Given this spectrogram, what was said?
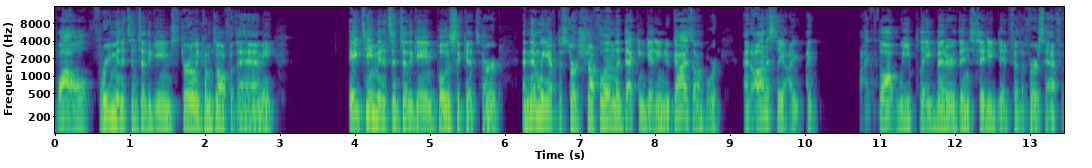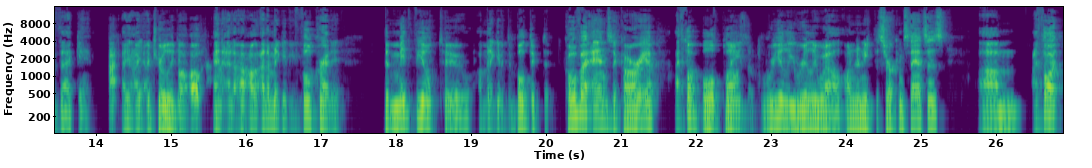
while three minutes into the game, Sterling comes off with a hammy. 18 minutes into the game, Pulisic gets hurt. And then we have to start shuffling the deck and getting new guys on board. And honestly, I, I, I thought we played better than City did for the first half of that game. I, I, I truly did. Oh, oh. And, and, I, and I'm going to give you full credit. The midfield too. I'm going to give it to both the, Kova and Zakaria. I thought both played awesome. really, really well underneath the circumstances. Um, I thought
